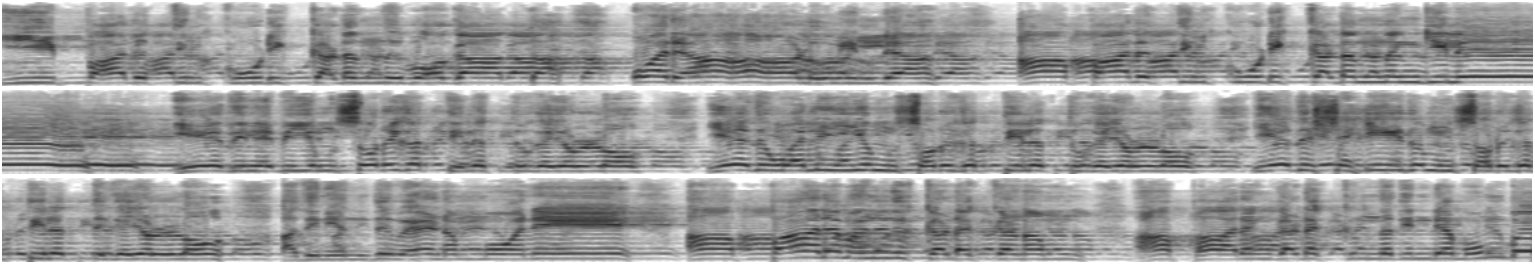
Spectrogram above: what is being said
ഈ പാലത്തിൽ കൂടി കടന്നു പോകാത്ത ഒരാളുമില്ല. ആ പാലത്തിൽ കൂടി കടന്നെങ്കിലേ ഏത് നബിയും സ്വർഗത്തിലെത്തുകയുള്ളൂ ഏത് വലിയും സ്വർഗത്തിലെത്തുകയുള്ളൂ ഏത് ഷഹീദും സ്വർഗത്തിലെത്തുകയുള്ളൂ അതിനെന്ത് വേണം മോനെ? ആ പാലം അങ്ങ് കടക്കണം. ആ പാലം കടക്കുന്നതിന്റെ മുമ്പ്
